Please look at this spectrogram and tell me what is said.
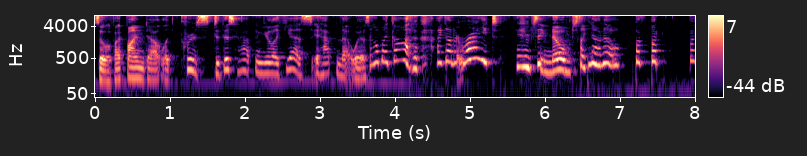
So if I find out, like, Chris, did this happen? You're like, yes, it happened that way. I was like, oh my god, I got it right. And you say no, I'm just like, no, no, but, but, but,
